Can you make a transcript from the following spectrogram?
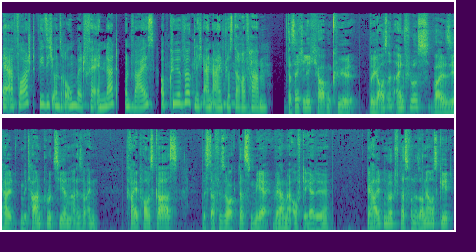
Er erforscht, wie sich unsere Umwelt verändert und weiß, ob Kühe wirklich einen Einfluss darauf haben. Tatsächlich haben Kühe durchaus einen Einfluss, weil sie halt Methan produzieren, also ein Treibhausgas, das dafür sorgt, dass mehr Wärme auf der Erde behalten wird, das von der Sonne ausgeht.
